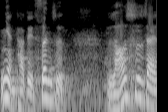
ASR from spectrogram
念她的孙子，老是在，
